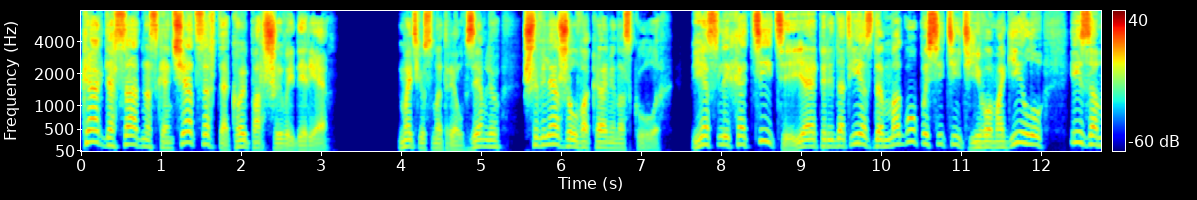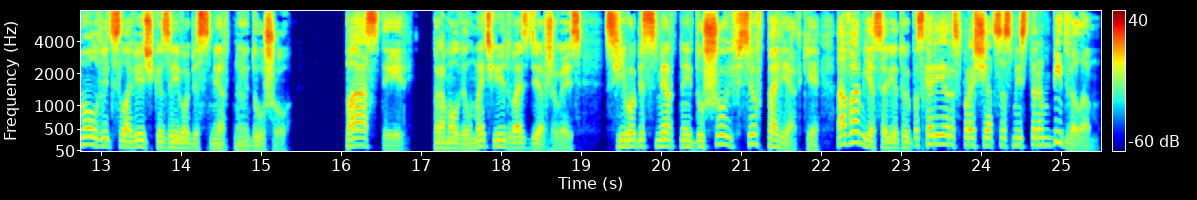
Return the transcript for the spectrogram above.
Как досадно скончаться в такой паршивой дыре!» Мэтью смотрел в землю, шевеля желваками на скулах. «Если хотите, я перед отъездом могу посетить его могилу и замолвить словечко за его бессмертную душу». «Пастырь!» — промолвил Мэтью, едва сдерживаясь. «С его бессмертной душой все в порядке, а вам я советую поскорее распрощаться с мистером Бидвеллом,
